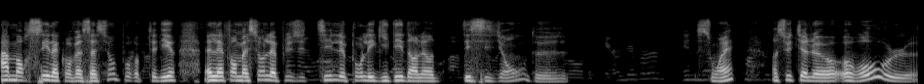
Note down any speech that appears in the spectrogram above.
amorcer la conversation pour obtenir l'information la plus utile pour les guider dans leurs décisions de soins. Ensuite, il y a le rôle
